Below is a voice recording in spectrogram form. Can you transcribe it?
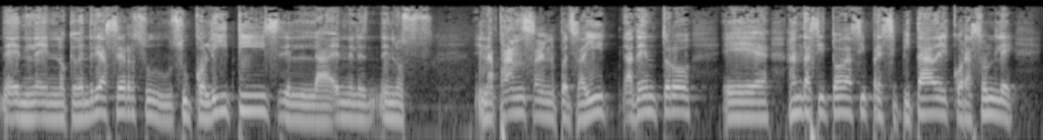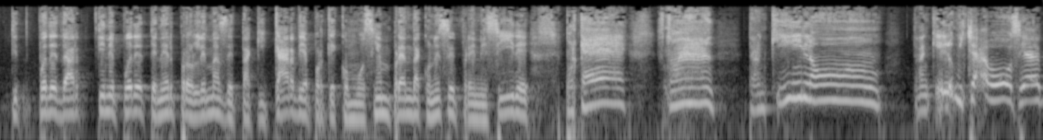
en, lo que vendría a ser su, colitis, en, los, en la panza, pues ahí adentro, eh, anda así toda así precipitada, el corazón le, puede dar, tiene, puede tener problemas de taquicardia porque como siempre anda con ese frenesí de, ¿por qué? tranquilo, tranquilo mi chavo, o sea,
